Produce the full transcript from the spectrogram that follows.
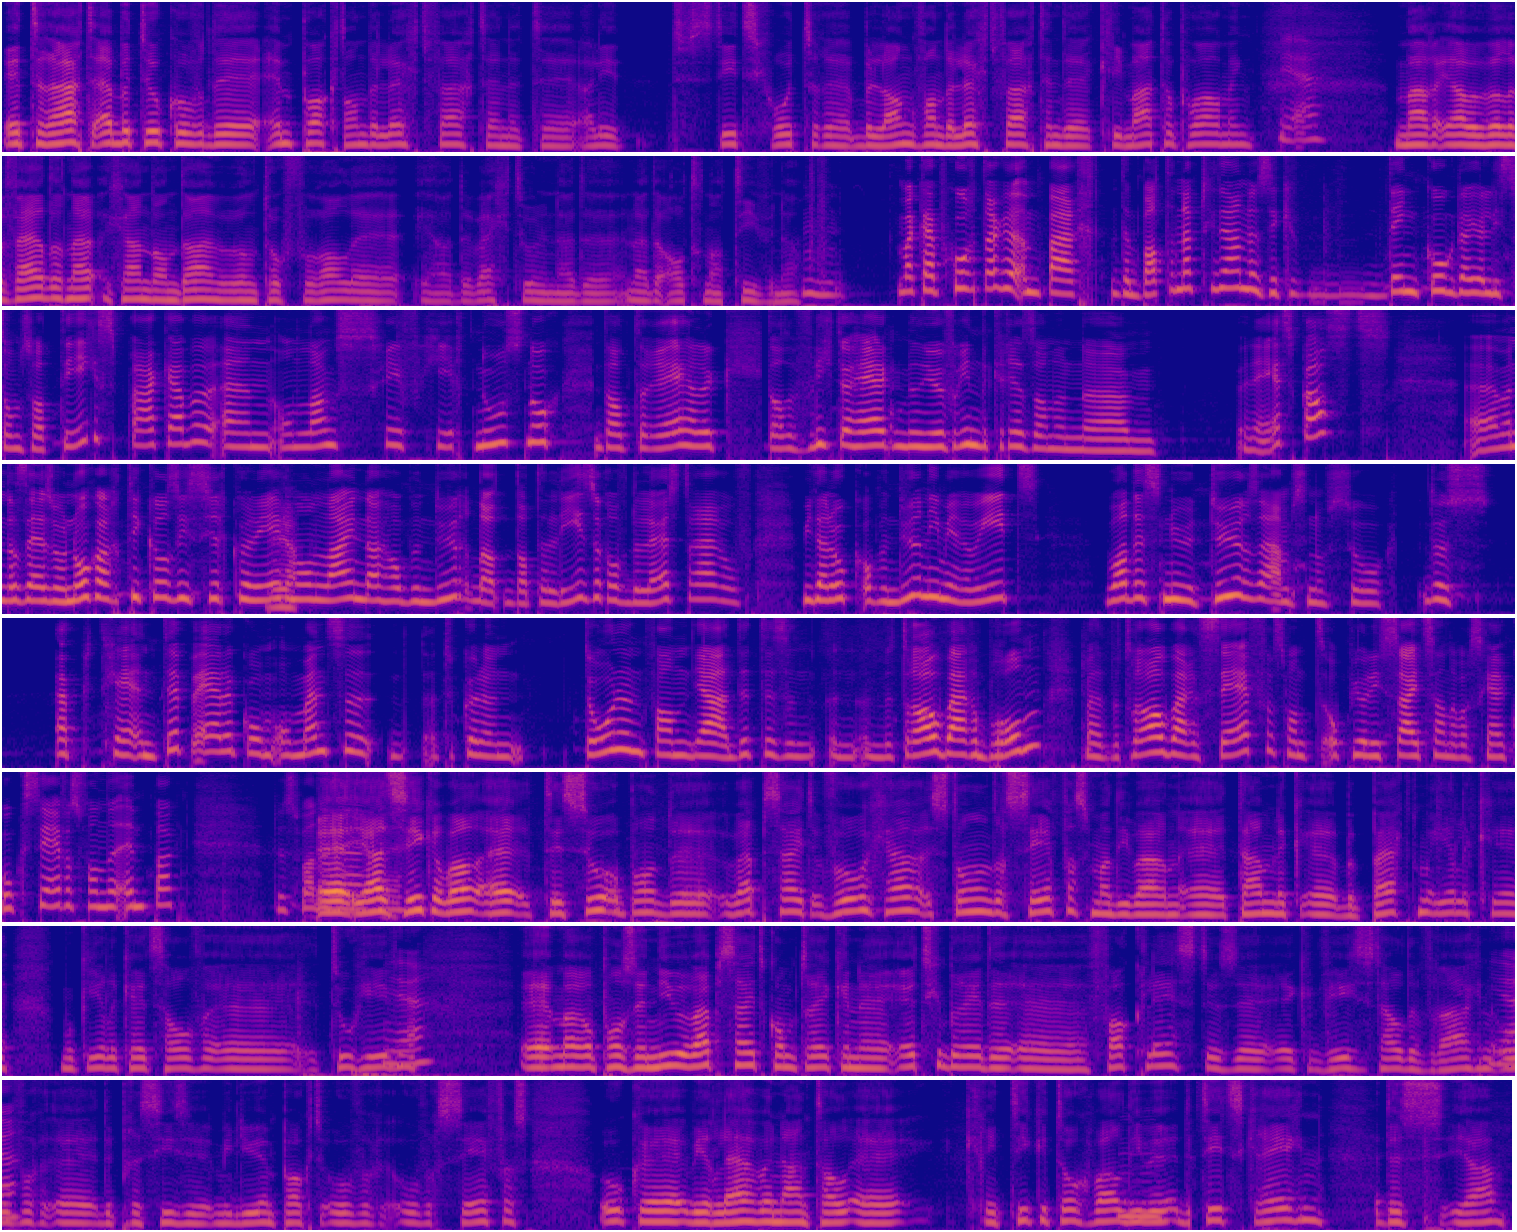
uiteraard hebben we het ook over de impact van de luchtvaart en het, eh, allee, het steeds grotere belang van de luchtvaart in de klimaatopwarming. Ja. Maar ja, we willen verder naar, gaan dan daar en we willen toch vooral eh, ja, de weg tonen naar de, naar de alternatieven. Hè. Mhm. Maar ik heb gehoord dat je een paar debatten hebt gedaan, dus ik denk ook dat jullie soms wat tegenspraak hebben. En onlangs schreef Geert Noels nog dat er eigenlijk dat een vliegtuig eigenlijk milieuvriendelijker is dan een, ehm, een ijskast. En er zijn zo nog artikels die circuleren Ja. online dat op den duur dat, dat de lezer of de luisteraar of wie dan ook op een duur niet meer weet wat is nu het duurzaamste of zo. Dus heb jij een tip eigenlijk om, om mensen te kunnen tonen van ja, dit is een, een, een betrouwbare bron met betrouwbare cijfers, want op jullie site staan er waarschijnlijk ook cijfers van de impact. Dus wat Eh, eh, ja, zeker wel. Eh, het is zo, op de website vorig jaar stonden er cijfers, maar die waren eh, tamelijk beperkt, moet, eerlijk, moet ik eerlijkheidshalve toegeven. Maar op onze nieuwe website komt er eigenlijk een uitgebreide vaklijst. Dus ik stelde vragen over de precieze milieu-impact, over, over cijfers. Ook eh weerleggen we een aantal kritieken toch wel, die Mhm. we steeds krijgen. Dus ja,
